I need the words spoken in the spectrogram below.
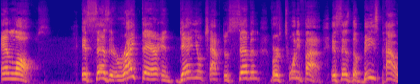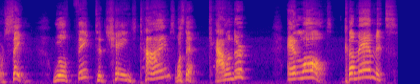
and laws. It says it right there in Daniel chapter 7, verse 25. It says, The beast power, Satan, will think to change times. What's that? Calendar and laws, commandments.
